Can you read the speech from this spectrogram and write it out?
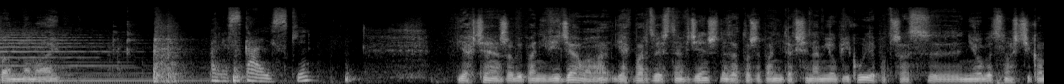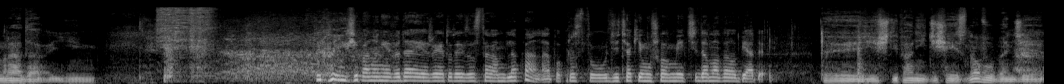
Panno Maj, Panie Skalski, ja chciałem, żeby pani wiedziała, jak bardzo jestem wdzięczny za to, że pani tak się nami opiekuje podczas y, nieobecności Konrada i... tylko niech się panu nie wydaje, że ja tutaj zostałam dla pana. Po prostu dzieciaki muszą mieć domowe obiady. Y, jeśli pani dzisiaj znowu będzie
